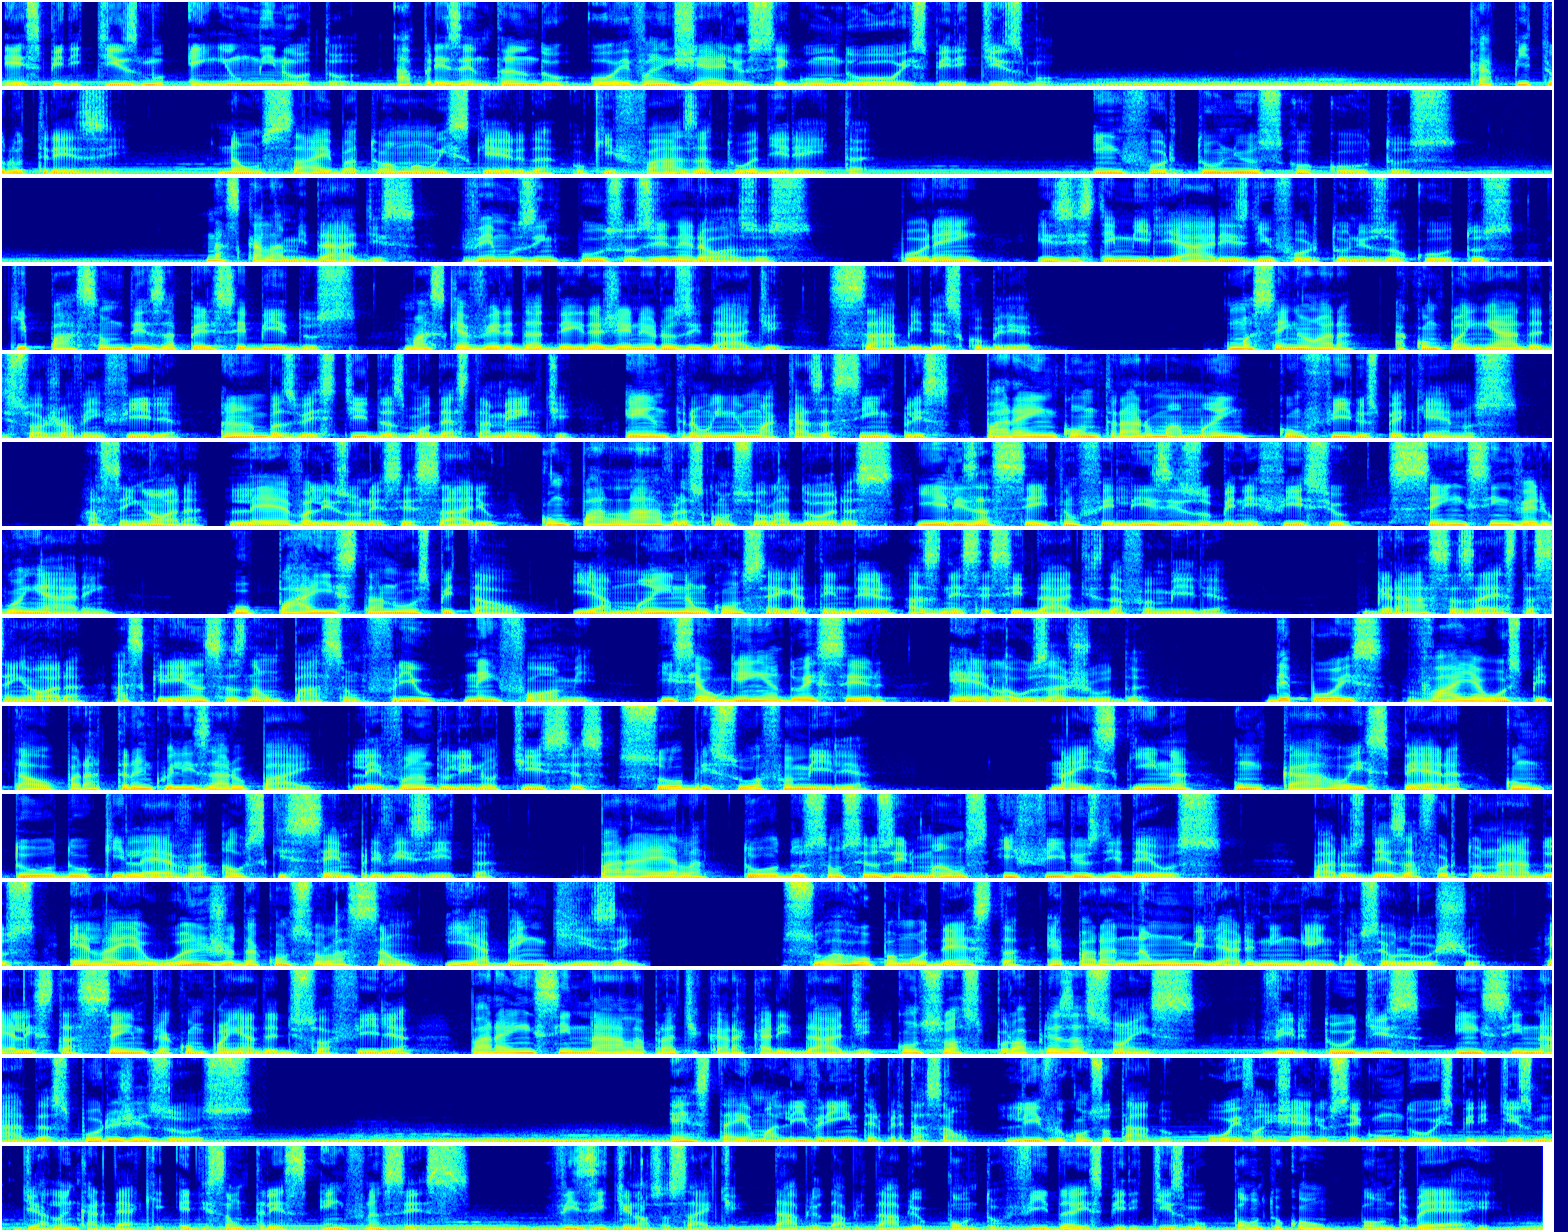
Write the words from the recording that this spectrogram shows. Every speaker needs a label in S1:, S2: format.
S1: Espiritismo em um minuto, apresentando o Evangelho segundo o Espiritismo.
S2: Capítulo 13. Não saiba tua mão esquerda o que faz a tua direita. Infortúnios ocultos. Nas calamidades, vemos impulsos generosos. Porém, existem milhares de infortúnios ocultos que passam desapercebidos, mas que a verdadeira generosidade sabe descobrir. Uma senhora, acompanhada de sua jovem filha, ambas vestidas modestamente, entram em uma casa simples para encontrar uma mãe com filhos pequenos. A senhora leva-lhes o necessário com palavras consoladoras e eles aceitam felizes o benefício sem se envergonharem. O pai está no hospital e a mãe não consegue atender às necessidades da família. Graças a esta senhora, as crianças não passam frio nem fome, e se alguém adoecer, ela os ajuda. Depois, vai ao hospital para tranquilizar o pai, levando-lhe notícias sobre sua família. Na esquina, um carro a espera com tudo o que leva aos que sempre visita. Para ela, todos são seus irmãos e filhos de Deus. Para os desafortunados, ela é o anjo da consolação e a bendizem. Sua roupa modesta é para não humilhar ninguém com seu luxo. Ela está sempre acompanhada de sua filha para ensiná-la a praticar a caridade com suas próprias ações, virtudes ensinadas por Jesus.
S1: Esta é uma livre interpretação. Livro consultado: O Evangelho segundo o Espiritismo, de Allan Kardec, edição 3, em francês. Visite nosso site www.vidaespiritismo.com.br.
